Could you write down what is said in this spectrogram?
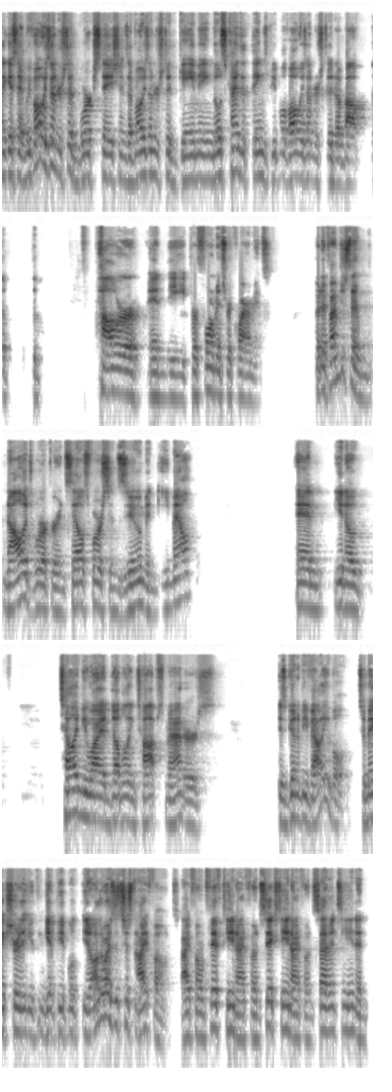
Like I said, we've always understood workstations. I've always understood gaming. Those kinds of things people have always understood about the the power and the performance requirements. But if I'm just a knowledge worker in Salesforce and Zoom and email, and you know, telling me why a doubling tops matters is going to be valuable to make sure that you can get people, you know, otherwise it's just iPhones, iPhone 15, iPhone 16, iPhone 17, and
